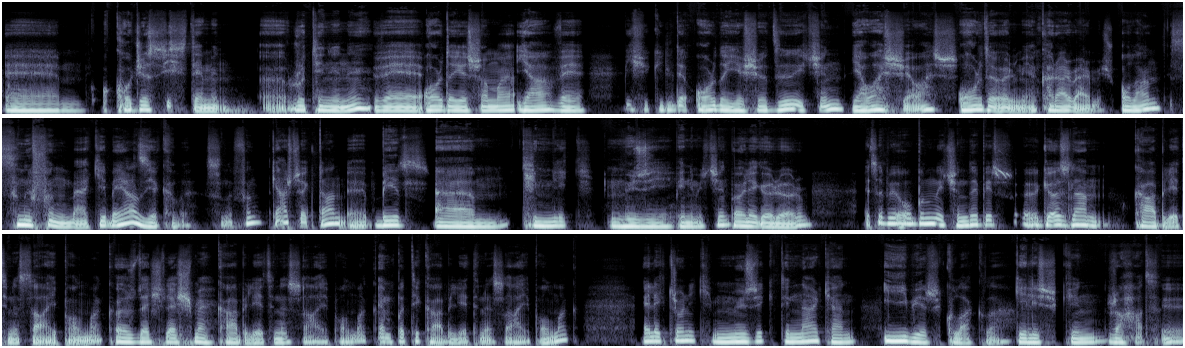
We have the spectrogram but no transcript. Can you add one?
e, o koca sistemin e, rutinini ve orada yaşamaya ve bir şekilde orada yaşadığı için yavaş yavaş orada ölmeye karar vermiş olan sınıfın belki beyaz yakalı sınıfın gerçekten bir e, kimlik müziği benim için böyle görüyorum. E tabii o bunun içinde bir e, gözlem kabiliyetine sahip olmak, özdeşleşme kabiliyetine sahip olmak, empati kabiliyetine sahip olmak, elektronik müzik dinlerken iyi bir kulakla, gelişkin, rahat, e,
